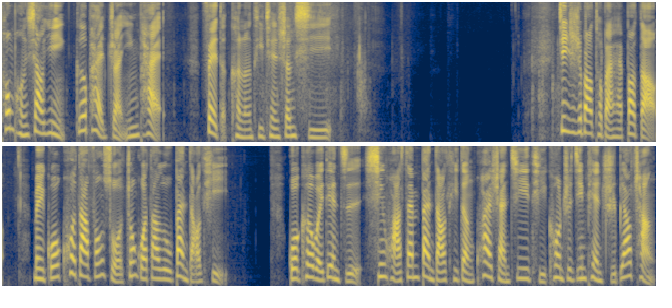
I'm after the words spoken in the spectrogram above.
通膨效应，鸽派转鹰派，Fed 可能提前升息。经济日报头版还报道，美国扩大封锁中国大陆半导体，国科微电子、新华三半导体等快闪记忆体控制晶片指标厂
